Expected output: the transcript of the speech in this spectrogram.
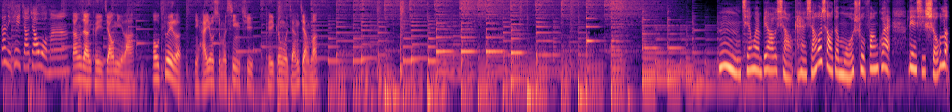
那你可以教教我吗？当然可以教你啦。哦，对了，你还有什么兴趣可以跟我讲讲吗？嗯，千万不要小看小小的魔术方块，练习熟了，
